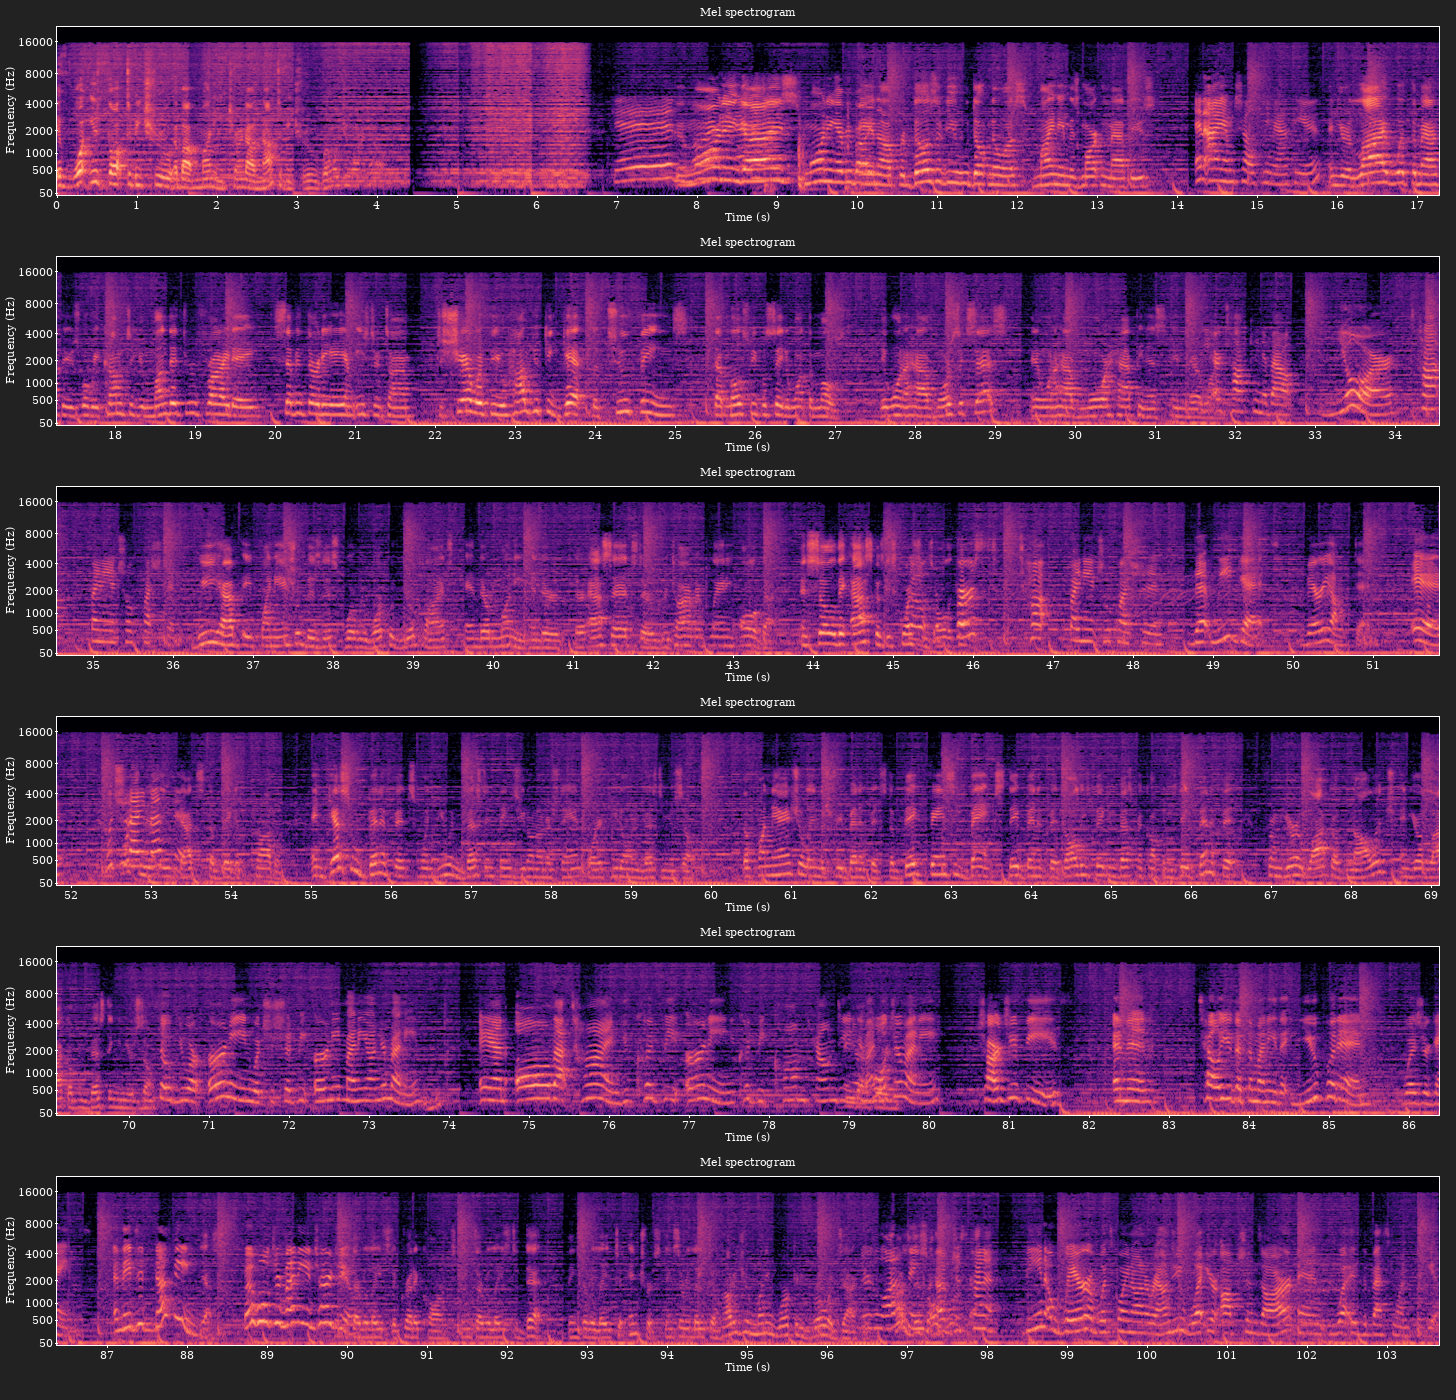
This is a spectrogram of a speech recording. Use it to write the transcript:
If what you thought to be true about money turned out not to be true, when would you want to know? Good, Good morning, guys. Morning, everybody. And uh, for those of you who don't know us, my name is Martin Matthews, And I am Chelsea Matthews. and you're live with the Matthews, where we come to you Monday through Friday, 7:30 a.m. Eastern Time, to share with you how you can get the two things that most people say they want the most. They want to have more success, and want to have more happiness in their life. We are talking about your top financial question. We have a financial business where we work with real clients and their money and their their assets, their retirement planning, all of that. And so they ask us these questions so all the the time. first top financial question that we get very often is, what should I invest in? That's the biggest problem. And guess who benefits when you invest in things you don't understand or if you don't invest in yourself? The financial industry benefits. The big fancy banks, they benefit. All these big investment companies, they benefit from your lack of knowledge and your lack of investing in yourself. So if you are earning, which you should be earning money on your money, Mm-hmm. and all that time you could be earning, you could be compounding You your money, hold your money, charge you fees, and then tell you that the money that you put in was your gains. And they did nothing Yes. but hold your money and charge you. That relates to credit cards, things that relates to debt, things that relate to interest, things that relate to how does your money work and grow exactly? There's a lot How of things of just kind of being aware of what's going on around you, what your options are, and what is the best one for you.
